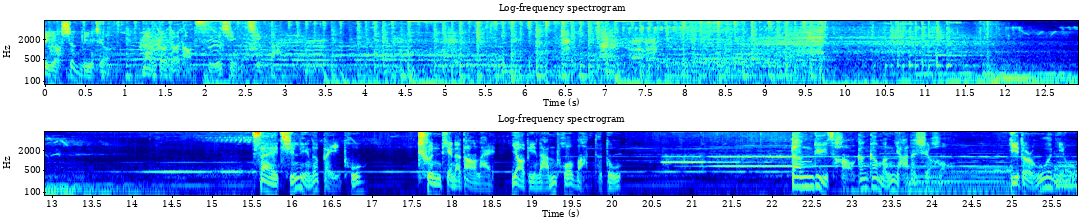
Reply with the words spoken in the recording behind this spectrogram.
只有胜利者能够得到雌性的青睐。在秦岭的北坡，春天的到来要比南坡晚得多。当绿草刚刚萌芽的时候，一对蜗牛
